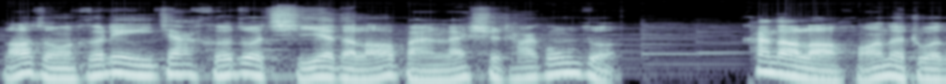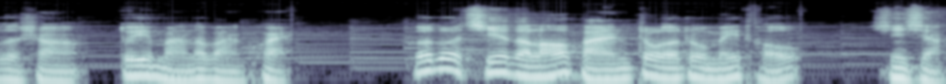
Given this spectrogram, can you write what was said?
老总和另一家合作企业的老板来视察工作，看到老黄的桌子上堆满了碗筷。合作企业的老板皱了皱眉头，心想：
